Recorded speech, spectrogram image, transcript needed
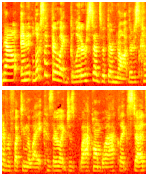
Now, and it looks like they're like glitter studs, but they're not. They're just kind of reflecting the light because they're like just black on black like studs.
